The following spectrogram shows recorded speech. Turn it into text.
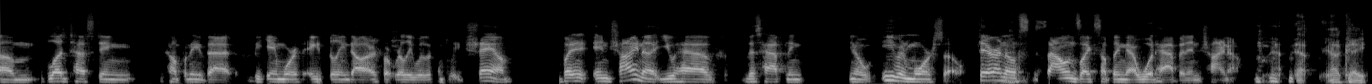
um, blood testing company that became worth eight billion dollars, but really was a complete sham. But in, in, China, you have this happening, you know, even more so. Theranos sounds like something that would happen in China. yeah, yeah, Okay,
